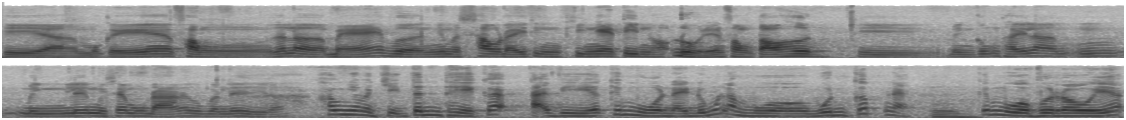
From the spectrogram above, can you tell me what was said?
Thì à, một cái phòng rất là bé vừa nhưng mà sau đấy thì khi nghe tin họ đổi lên phòng to hơn thì mình cũng thấy là ừ, mình lên mình xem bóng đá có vấn đề gì đó. Không nhưng mà chị tin thiệt á tại vì cái mùa này đúng là mùa World Cup nè. Cái mùa vừa rồi á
